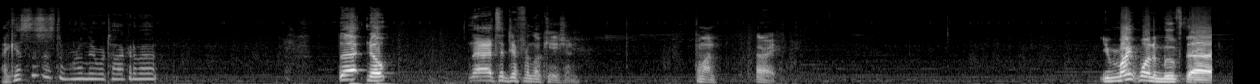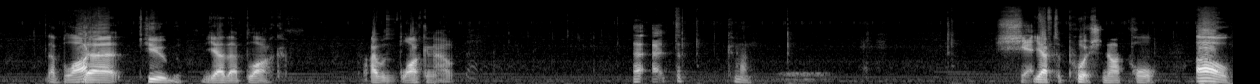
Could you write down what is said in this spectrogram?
I guess this is the room they were talking about. Uh, nope, that's a different location. Come on. All right, You might want to move that the block. that cube. Yeah, that block. I was blocking out. Uh, uh, come on. Shit. You have to push, not pull. Oh.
